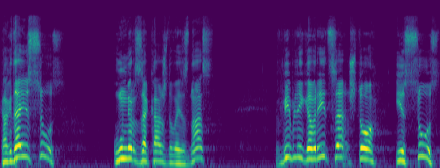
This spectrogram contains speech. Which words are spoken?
Когда Иисус умер за каждого из нас, в Библии говорится, что Иисус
